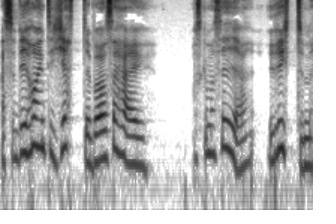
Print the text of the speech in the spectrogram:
alltså, vi har inte jättebra så här, vad ska man säga, rytm.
